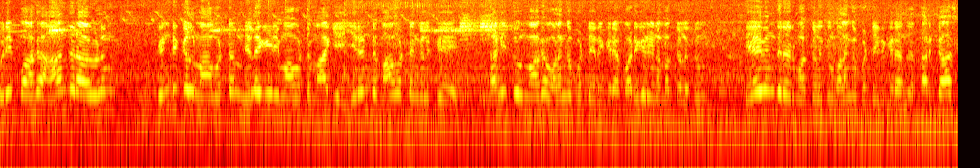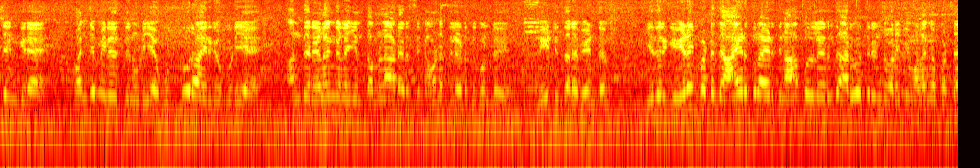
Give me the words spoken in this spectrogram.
குறிப்பாக ஆந்திராவிலும் திண்டுக்கல் மாவட்டம் நீலகிரி மாவட்டம் ஆகிய இரண்டு மாவட்டங்களுக்கு தனித்துவமாக வழங்கப்பட்டிருக்கிற படுகரின மக்களுக்கும் தேவேந்திரர் மக்களுக்கும் வழங்கப்பட்டிருக்கிற அந்த தற்காஸ்ட் என்கிற பஞ்சமி நிலத்தினுடைய உட்கூறாக இருக்கக்கூடிய அந்த நிலங்களையும் தமிழ்நாடு அரசு கவனத்தில் எடுத்துக்கொண்டு மீட்டு தர வேண்டும். இதற்கு இடைப்பட்டது ஆயிரத்தி தொள்ளாயிரத்தி நாற்பதுலேருந்து அறுபத்தி ரெண்டு வரைக்கும் வழங்கப்பட்ட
